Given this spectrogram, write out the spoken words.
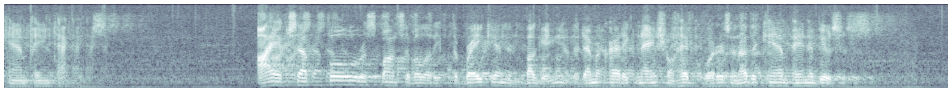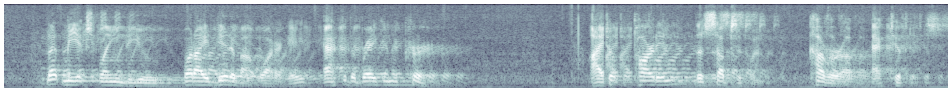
campaign tactics. I accept full responsibility for the break-in and bugging of the Democratic National Headquarters and other campaign abuses. Let me explain to you what I did about Watergate after the break-in occurred. I took part in the subsequent cover-up activities.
